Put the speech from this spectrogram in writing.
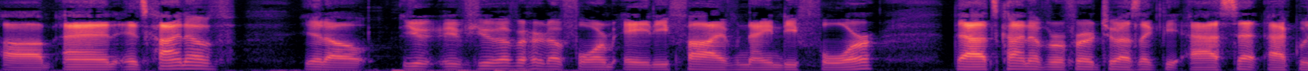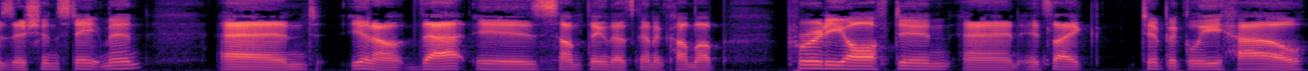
Um, and it's kind of, you know, you, if you've ever heard of Form 8594, that's kind of referred to as like the asset acquisition statement. And, you know, that is something that's going to come up pretty often. And it's like typically how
